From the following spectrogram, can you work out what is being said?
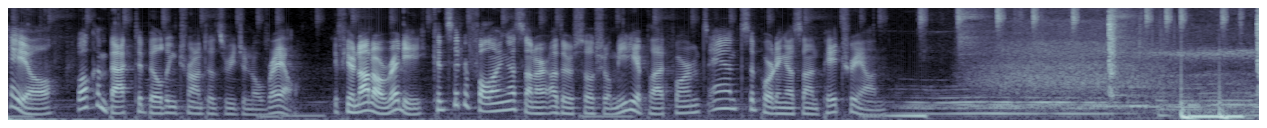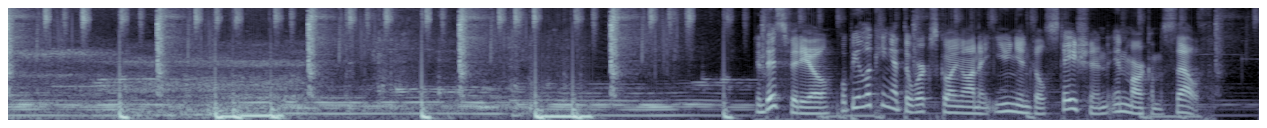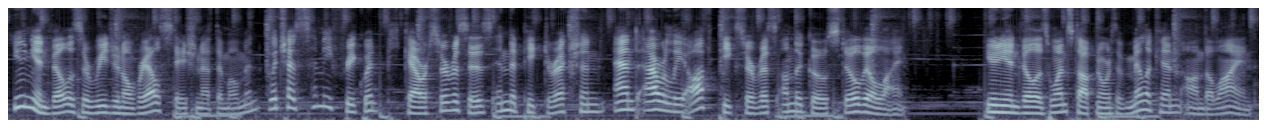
Hey all, welcome back to Building Toronto's Regional Rail. If you're not already, consider following us on our other social media platforms and supporting us on Patreon. In this video, we'll be looking at the works going on at Unionville Station in Markham South. Unionville is a regional rail station at the moment, which has semi-frequent peak hour services in the peak direction and hourly off-peak service on the GO Stouffville line. Unionville is one stop north of Milliken on the line.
